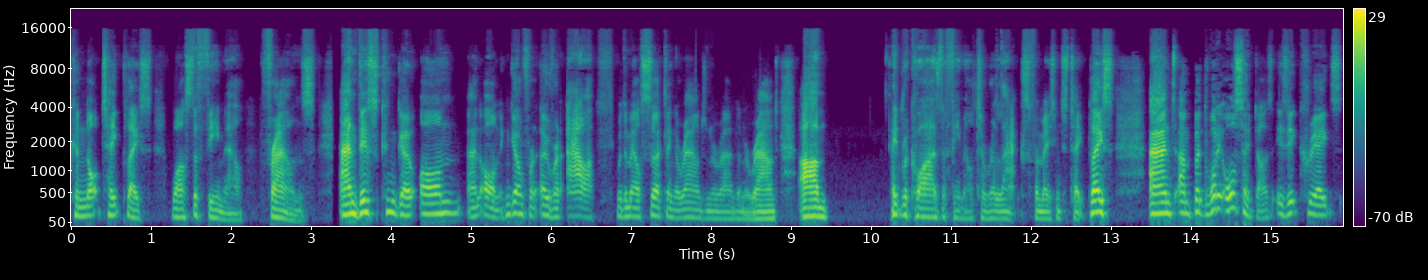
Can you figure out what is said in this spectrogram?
cannot take place whilst the female frowns. And this can go on and on. It can go on for over an hour with the male circling around and around and around. Um, it requires the female to relax for mating to take place. And um, but what it also does is it creates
